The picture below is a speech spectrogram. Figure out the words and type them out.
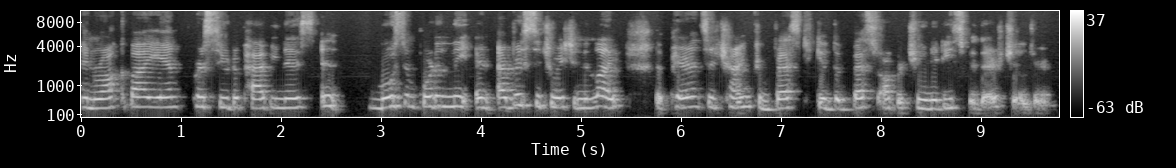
In Rockabye and Pursuit of Happiness, and most importantly, in every situation in life, the parents are trying to best give the best opportunities for their children.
